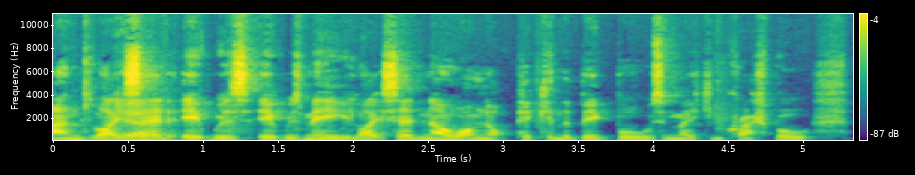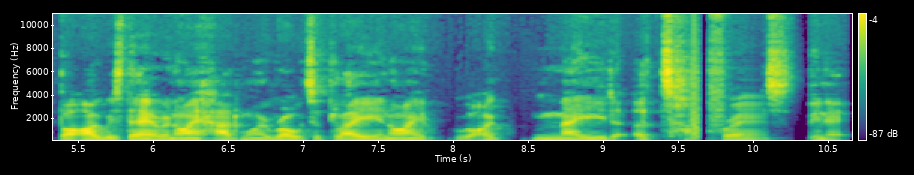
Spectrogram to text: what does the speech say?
and like yeah. I said, it was it was me. Like I said, no, I'm not picking the big balls and making crash ball, but I was there and I had my role to play, and I I made a ton of friends in it.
